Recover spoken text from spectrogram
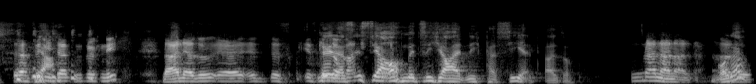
das bin Ja. ich dann zum Glück nicht. Nein, also äh, das, es geht Nee, das ist ja auch mit Sicherheit nicht passiert. Also. Nein, nein, nein. Oder? Also,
